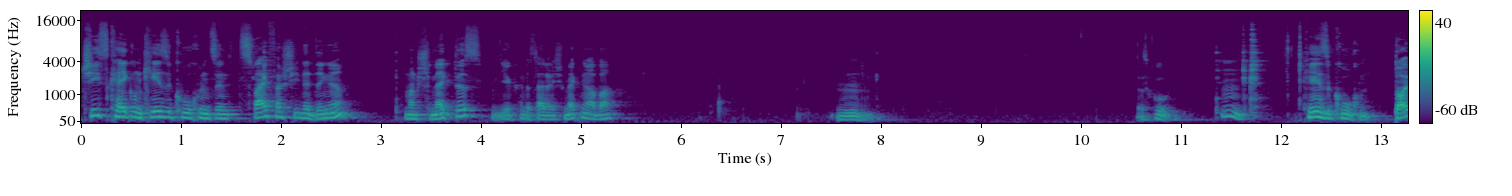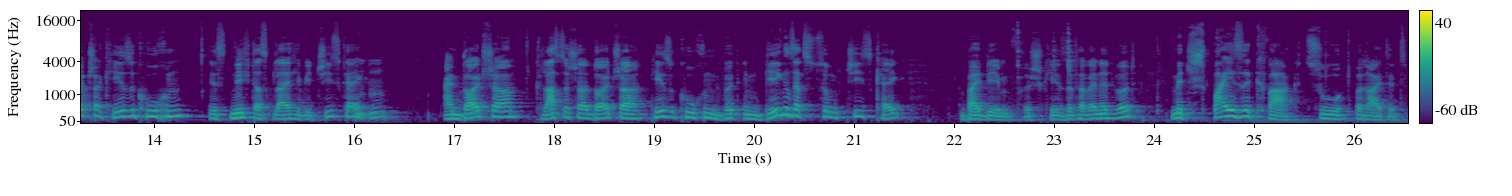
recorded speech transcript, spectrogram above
Cheesecake und Käsekuchen sind zwei verschiedene Dinge. Man schmeckt es. Ihr könnt es leider nicht schmecken, aber. Mm. Das ist gut. Mm. Käsekuchen. Deutscher Käsekuchen ist nicht das gleiche wie Cheesecake. Ein deutscher, klassischer deutscher Käsekuchen wird im Gegensatz zum Cheesecake, bei dem Frischkäse verwendet wird, mit Speisequark zubereitet.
